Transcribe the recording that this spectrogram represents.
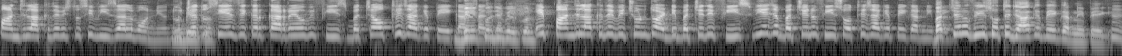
5 ਲੱਖ ਦੇ ਵਿੱਚ ਤੁਸੀਂ ਵੀਜ਼ਾ ਲਵਾਉਂਦੇ ਹੋ ਦੂਜਾ ਤੁਸੀਂ ਇਹ ਜ਼ਿਕਰ ਕਰ ਰਹੇ ਹੋ ਵੀ ਫੀਸ ਬੱਚਾ ਉੱਥੇ ਜਾ ਕੇ ਪੇ ਕਰ ਸਕਦਾ। ਇਹ 5 ਲੱਖ ਦੇ ਵਿੱਚ ਹੁਣ ਤੁਹਾਡੇ ਬੱਚੇ ਦੀ ਫੀਸ ਵੀ ਹੈ ਜਾਂ ਬੱਚੇ ਨੂੰ ਫੀਸ ਉੱਥੇ ਜਾ ਕੇ ਪੇ ਕਰਨੀ ਪਏਗੀ ਬੱਚੇ ਨੂੰ ਫੀਸ ਉੱਥੇ ਜਾ ਕੇ ਪੇ ਕਰਨੀ ਪਏਗੀ।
